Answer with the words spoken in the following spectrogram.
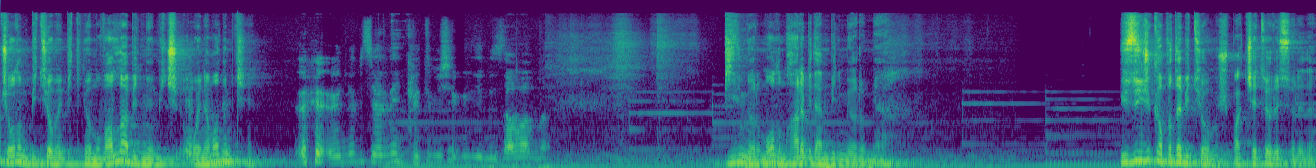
ki oğlum bitiyor mu bitmiyor mu. Vallahi bilmiyorum hiç oynamadım ki. Öyle bir söyledin kötü bir şaka gibi zamanla. Bilmiyorum oğlum harbiden bilmiyorum ya. Yüzüncü kapıda bitiyormuş. Bak chat öyle söyledi.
